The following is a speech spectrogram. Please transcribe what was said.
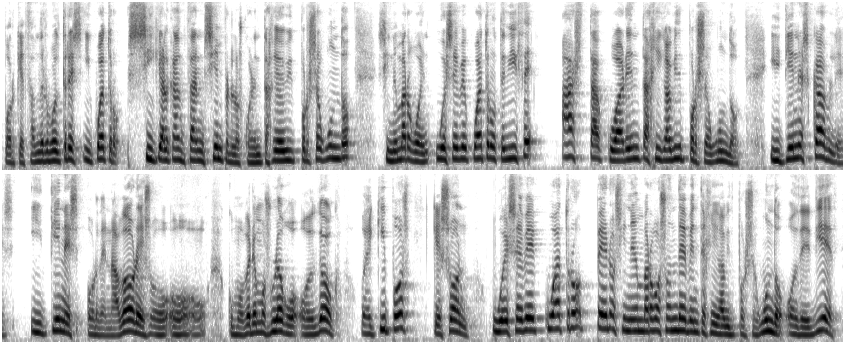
porque Thunderbolt 3 y 4 sí que alcanzan siempre los 40 gigabits por segundo, sin embargo en USB 4 te dice hasta 40 gigabits por segundo. Y tienes cables y tienes ordenadores o, como veremos luego o dock o equipos que son USB 4 pero sin embargo son de 20 gigabits por segundo o de 10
